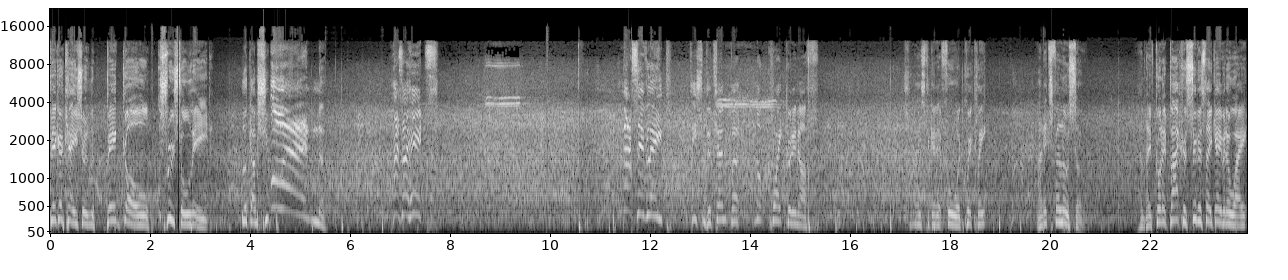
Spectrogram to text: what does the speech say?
Big occasion, big goal, crucial lead. Look, I'm. Owen! Has a hit! Massive leap! Decent attempt, but not quite good enough. Tries to get it forward quickly. And it's Veloso. And they've got it back as soon as they gave it away.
